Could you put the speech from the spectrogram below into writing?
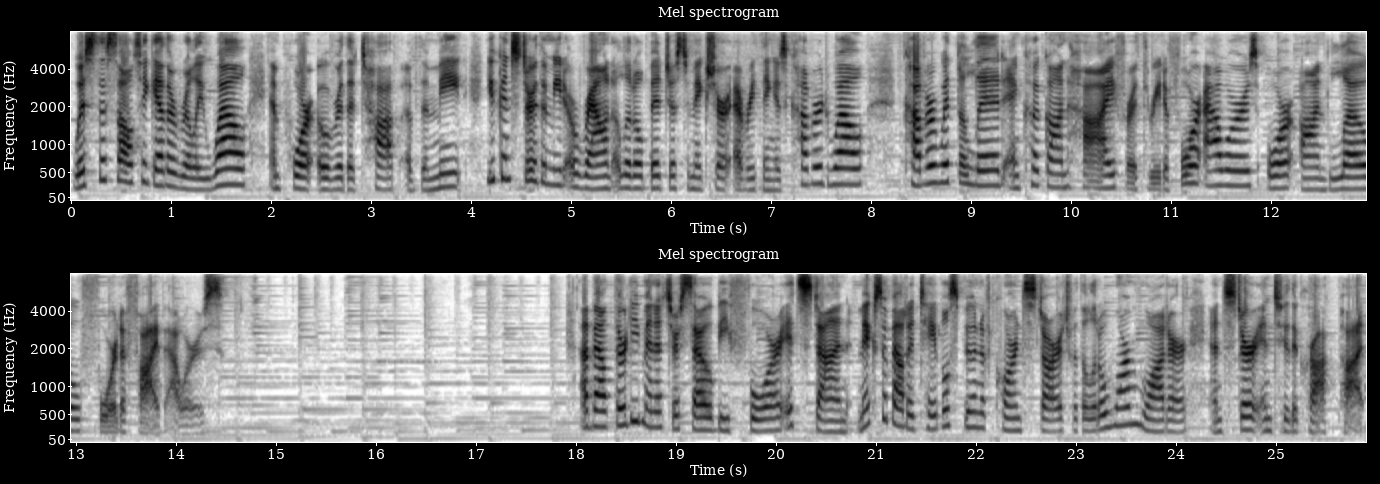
Whisk this all together really well and pour over the top of the meat. You can stir the meat around a little bit just to make sure everything is covered well. Cover with the lid and cook on high for three to four hours or on low four to five hours. About 30 minutes or so before it's done, mix about a tablespoon of cornstarch with a little warm water and stir into the crock pot.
